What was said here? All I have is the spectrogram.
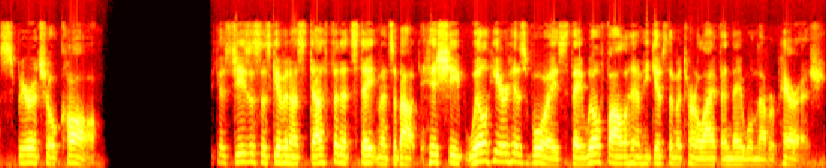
spiritual call? Because Jesus has given us definite statements about his sheep will hear his voice, they will follow him, he gives them eternal life, and they will never perish.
